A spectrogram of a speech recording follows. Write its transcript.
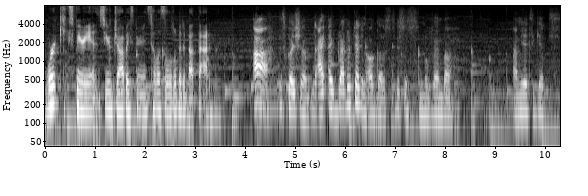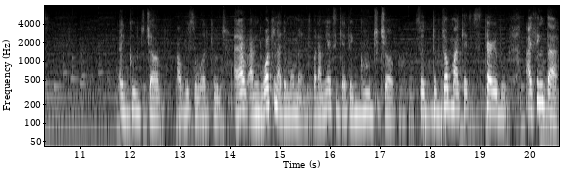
work experience, your job experience? Tell us a little bit about that. Ah, this question. I, I graduated in August. This is November. I'm here to get a good job. I'll use the word good. I have, I'm working at the moment, but I'm here to get a good job. So the job market is terrible. I think that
